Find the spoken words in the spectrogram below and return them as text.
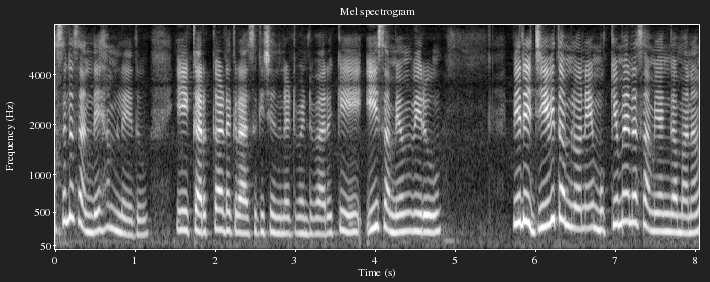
అసలు సందేహం లేదు. ఈ కర్కాటక రాశికి చెందినటువంటి వారికి ఈ సమయం వీరు వీరి జీవితంలోనే ముఖ్యమైన సమయంగా మనం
